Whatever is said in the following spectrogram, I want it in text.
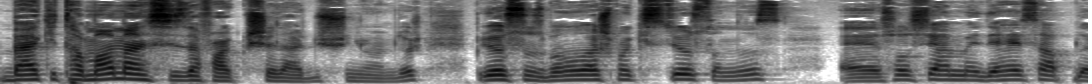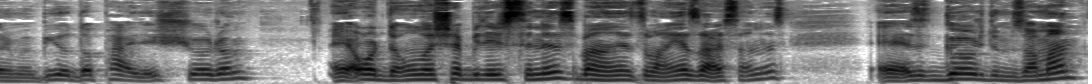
Belki tamamen sizde farklı şeyler düşünüyorumdur. Biliyorsunuz bana ulaşmak istiyorsanız e, sosyal medya hesaplarımı bioda paylaşıyorum. E, oradan ulaşabilirsiniz. Bana ne zaman yazarsanız e, gördüğüm zaman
